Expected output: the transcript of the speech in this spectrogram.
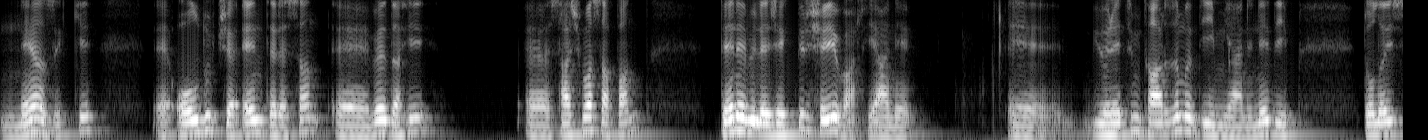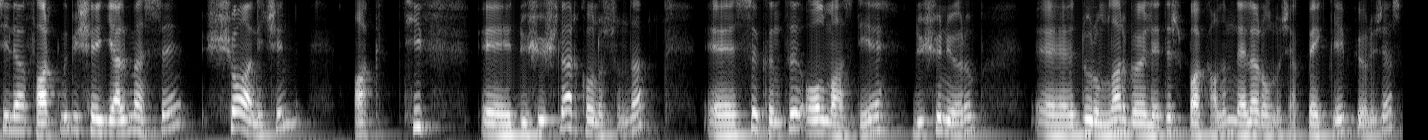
ne yazık ki e, oldukça enteresan e, ve dahi e, saçma sapan denebilecek bir şeyi var. Yani e, yönetim tarzı mı diyeyim yani ne diyeyim. Dolayısıyla farklı bir şey gelmezse şu an için aktif e, düşüşler konusunda e, sıkıntı olmaz diye düşünüyorum. E, durumlar böyledir. Bakalım neler olacak bekleyip göreceğiz.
